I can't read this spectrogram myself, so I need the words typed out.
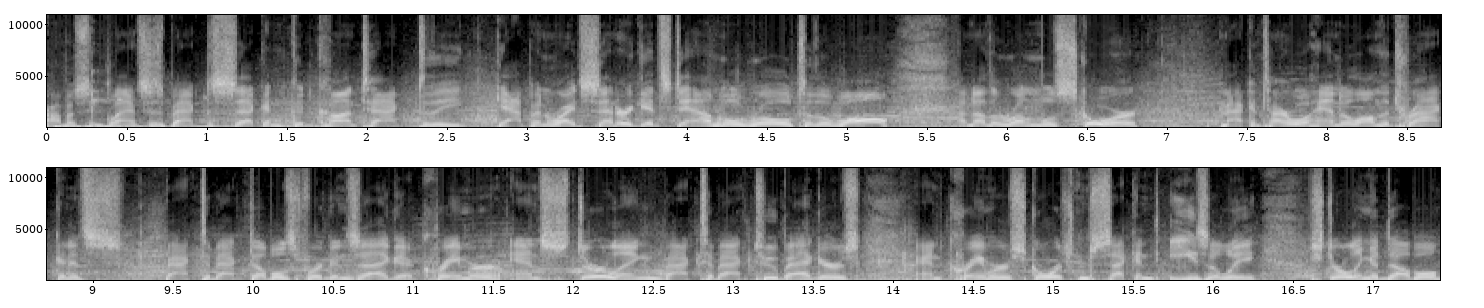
Robinson glances back to second. Good contact to the gap in right center. Gets down, will roll to the wall. Another run will score. McIntyre will handle on the track, and it's back to back doubles for Gonzaga. Kramer and Sterling back to back two baggers, and Kramer scores from second easily. Sterling a double,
